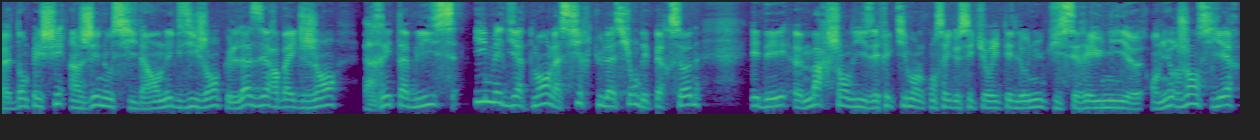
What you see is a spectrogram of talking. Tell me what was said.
euh, d'empêcher un génocide hein, en exigeant que l'Azerbaïdjan rétablisse immédiatement la circulation des personnes et des euh, marchandises. Effectivement, le Conseil de sécurité de l'ONU qui s'est réuni euh, en urgence hier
